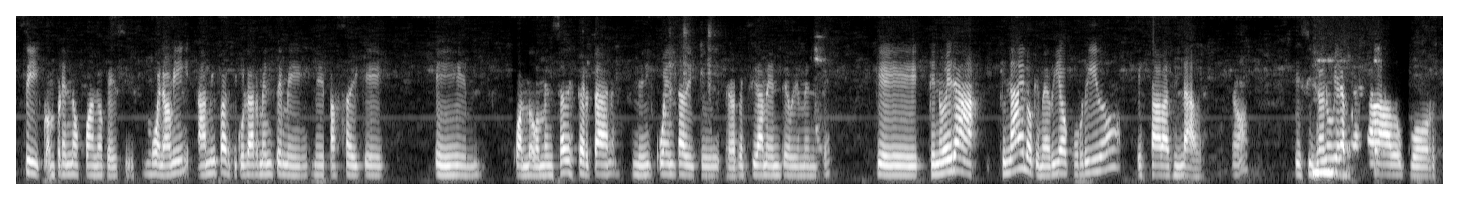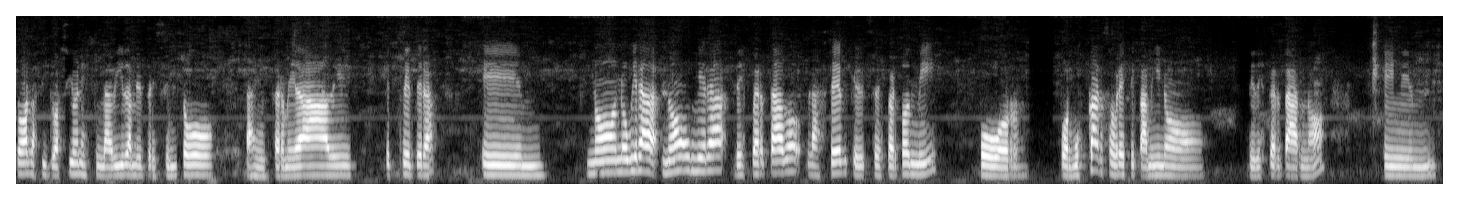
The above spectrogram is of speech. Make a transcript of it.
Sí, comprendo, Juan, lo que decís. Bueno, a mí, a mí particularmente me, pasa de que eh, cuando comencé a despertar me di cuenta de que, progresivamente, obviamente, que, no era, que nada de lo que me había ocurrido estaba aislado, ¿no? Que si yo no hubiera pasado por todas las situaciones que la vida me presentó, las enfermedades, etcétera, em, no, no, hubiera, no hubiera despertado la sed que se despertó en mí por, por buscar sobre este camino de despertar, ¿no? Em,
